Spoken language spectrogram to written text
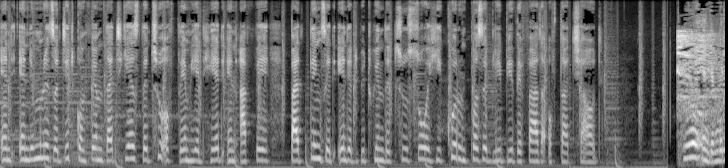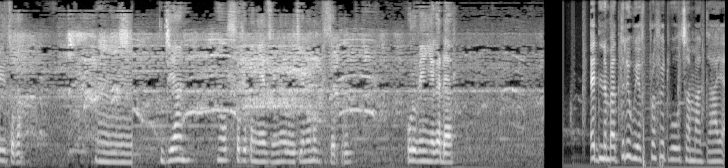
and Andy Muridzo did confirm that yes, the two of them had had an affair, but things had ended between the two, so he couldn't possibly be the father of that child. You Andy Muridzo ndiani? Nokufute panyaya dzinoro kuti inonobvisa group. Uri venyu yakadaro. At number 3, we have Prophet Walter Magaya.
